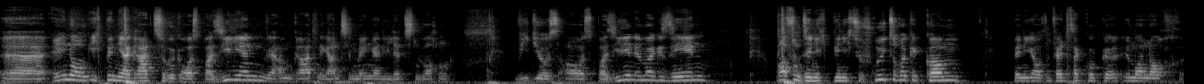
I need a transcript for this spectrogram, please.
äh, Erinnerung, ich bin ja gerade zurück aus Brasilien. Wir haben gerade eine ganze Menge die letzten Wochen Videos aus Brasilien immer gesehen. Offensichtlich bin ich zu früh zurückgekommen. Wenn ich aus dem Fenster gucke, immer noch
